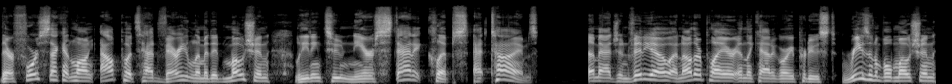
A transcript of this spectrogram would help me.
their four second long outputs had very limited motion, leading to near static clips at times. Imagen Video, another player in the category, produced reasonable motion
